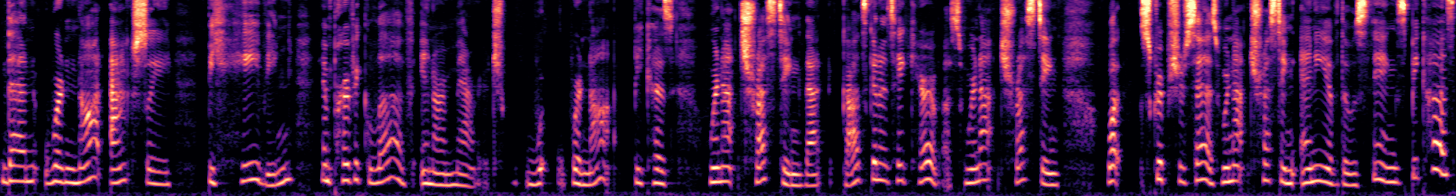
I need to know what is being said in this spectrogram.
then we're not actually behaving in perfect love in our marriage. We're not because we're not trusting that God's going to take care of us. We're not trusting what scripture says. We're not trusting any of those things because,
